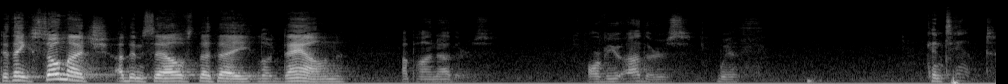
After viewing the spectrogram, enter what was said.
to think so much of themselves that they look down upon others or view others with contempt.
